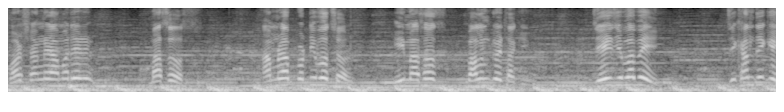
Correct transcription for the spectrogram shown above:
মহাসংগ্রায় আমাদের মাসস। আমরা প্রতি বছর এই মাসস পালন করে থাকি। যে যেভাবে যেখান থেকে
